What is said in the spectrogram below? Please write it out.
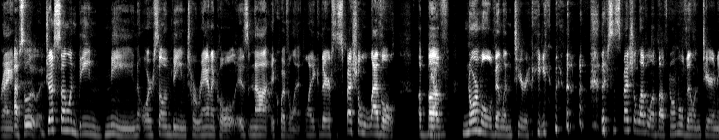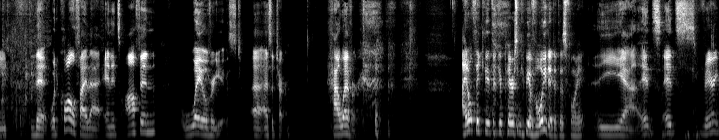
right? absolutely Just someone being mean or someone being tyrannical is not equivalent. Like there's a special level above normal villain tyranny. there's a special level above normal villain tyranny that would qualify that, and it's often way overused uh, as a term. However, i don't think the comparison can be avoided at this point. Yeah, it's it's very,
